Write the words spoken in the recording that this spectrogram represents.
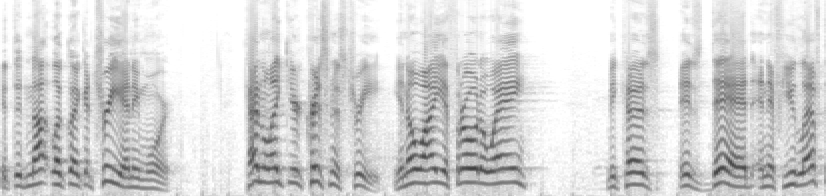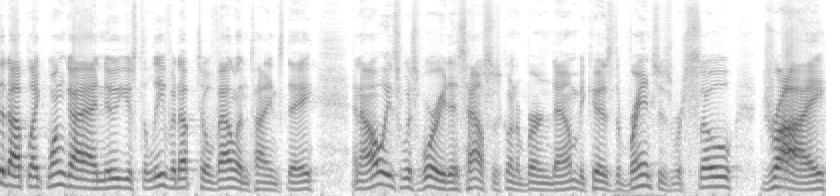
it did not look like a tree anymore. Kind of like your Christmas tree. You know why you throw it away? Because it's dead. And if you left it up, like one guy I knew used to leave it up till Valentine's Day, and I always was worried his house was going to burn down because the branches were so dry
